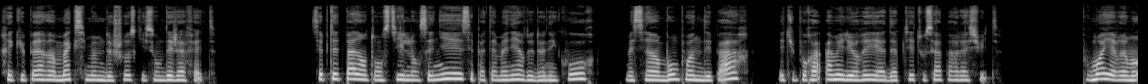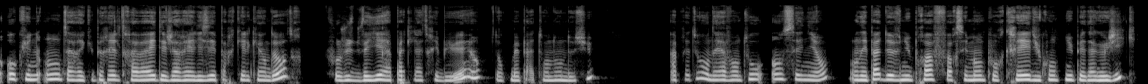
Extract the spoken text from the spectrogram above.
récupère un maximum de choses qui sont déjà faites. C'est peut-être pas dans ton style d'enseigner, c'est pas ta manière de donner cours, mais c'est un bon point de départ, et tu pourras améliorer et adapter tout ça par la suite. Pour moi, il n'y a vraiment aucune honte à récupérer le travail déjà réalisé par quelqu'un d'autre. Faut juste veiller à pas te l'attribuer, hein, donc mets pas ton nom dessus. Après tout, on est avant tout enseignant. On n'est pas devenu prof forcément pour créer du contenu pédagogique.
